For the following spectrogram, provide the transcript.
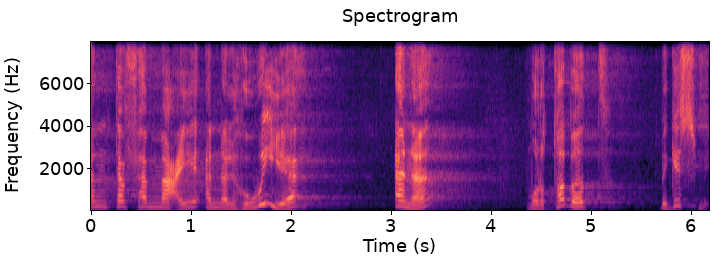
أن تفهم معي أن الهوية أنا مرتبط بجسمي.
